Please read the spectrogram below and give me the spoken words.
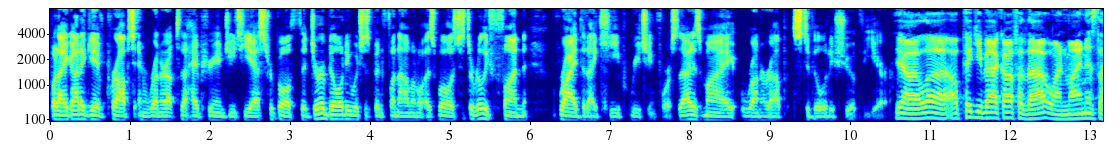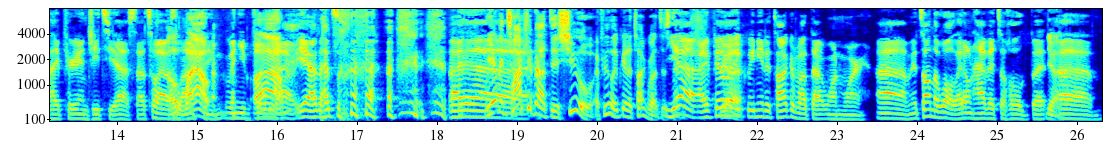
but I got to give props and runner up to the Hyperion GTS for both the durability, which has been phenomenal, as well as just a really fun ride that I keep reaching for. So that is my runner up stability shoe of the year. Yeah, I'll uh, I'll piggyback off of that one. Mine is the Hyperion GTS. That's why I was Oh, wow. laughing when you pulled Wow. it out. Yeah, that's. I, uh, we haven't talked about this shoe. I feel like we got to talk about this. now. Yeah, I feel Yeah. like we need to talk about that one more. Um, it's on the wall. I don't have it to hold, but Yeah. um,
